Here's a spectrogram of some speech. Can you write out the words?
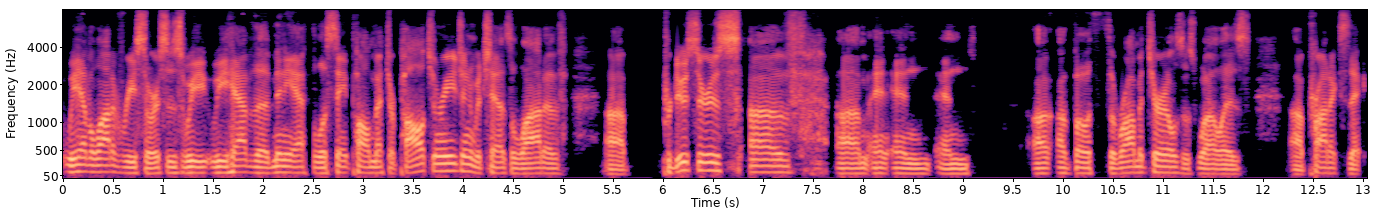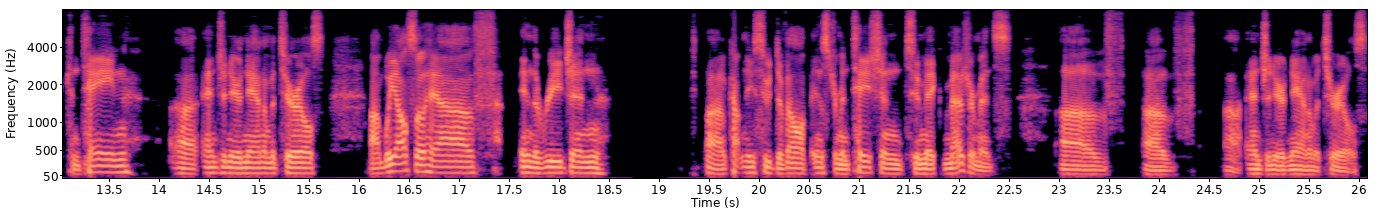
we have a lot of resources. We, we have the Minneapolis St. Paul metropolitan region, which has a lot of uh, producers of um, and, and, and uh, of both the raw materials as well as uh, products that contain uh, engineered nanomaterials. Um, we also have in the region uh, companies who develop instrumentation to make measurements of, of engineered nanomaterials.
